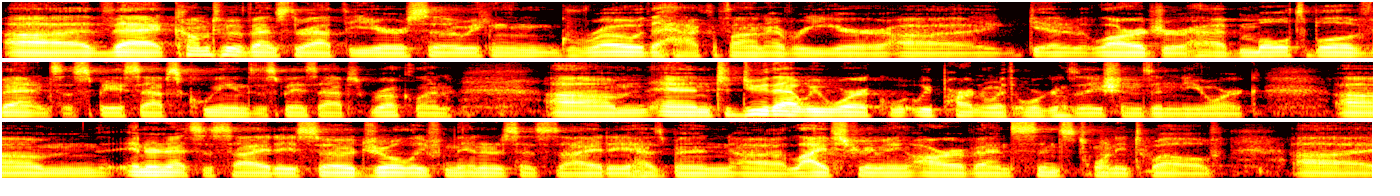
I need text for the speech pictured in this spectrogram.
uh, that come to events throughout the year so we can grow the hackathon every year, uh, get larger, have multiple events, a Space Apps Queens, a Space Apps Brooklyn. Um, and to do that, we work, we partner with organizations in New York. Um, Internet Society, so Joly from the Internet Society has been uh, live streaming our events since 2012. Uh,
